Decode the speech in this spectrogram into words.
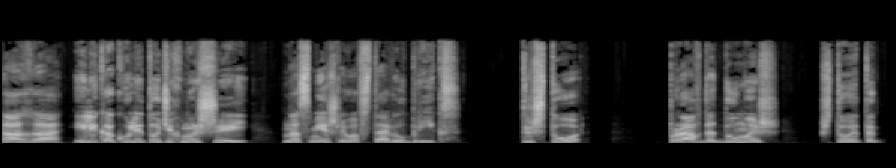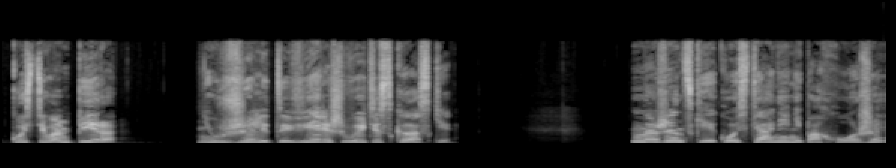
«Ага, или как у летучих мышей», — насмешливо вставил Брикс. «Ты что, правда думаешь, что это кости вампира? Неужели ты веришь в эти сказки?» «На женские кости они не похожи»,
